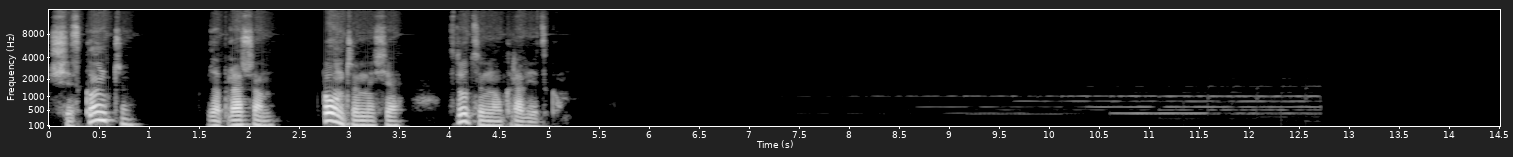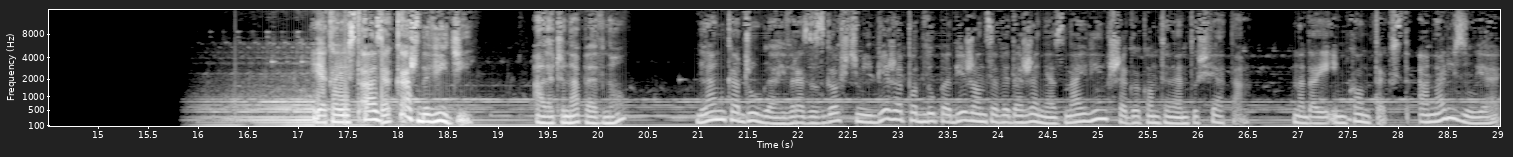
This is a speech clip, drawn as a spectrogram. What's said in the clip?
się skończy, zapraszam, połączymy się z Lucyną Krawiecką. Jaka jest Azja, każdy widzi. Ale czy na pewno? Blanka Dżugaj wraz z gośćmi bierze pod lupę bieżące wydarzenia z największego kontynentu świata nadaje im kontekst, analizuje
